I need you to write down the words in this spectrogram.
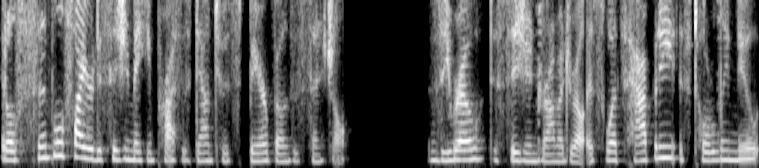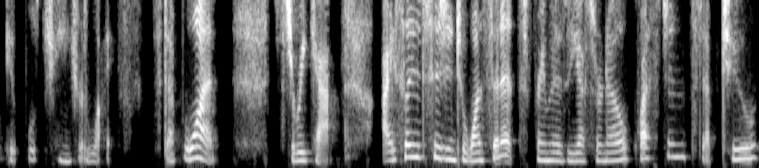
It'll simplify your decision making process down to its bare bones essential. Zero decision drama drill. It's what's happening. It's totally new. It will change your life. Step one, just to recap, isolate a decision to one sentence, frame it as a yes or no question. Step two,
